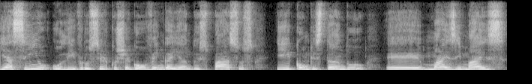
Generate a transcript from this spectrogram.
E assim o, livro O Circo Chegou vem ganhando espaços e conquistando é, mais e mais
